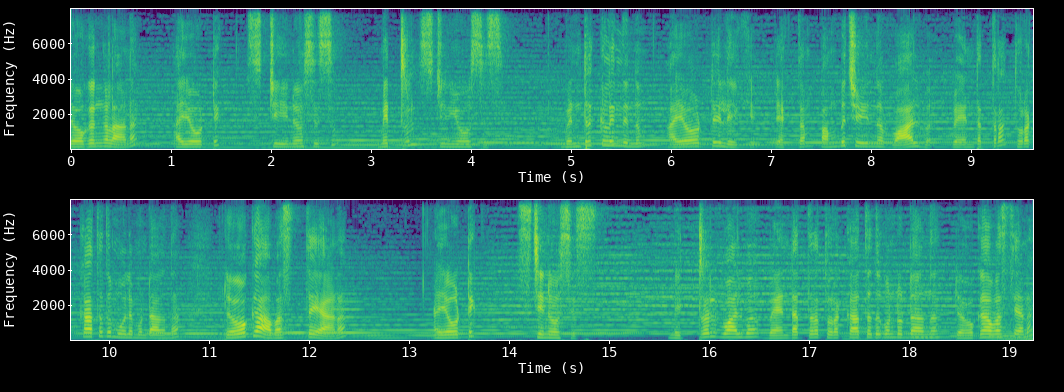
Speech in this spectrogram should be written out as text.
രോഗങ്ങളാണ് അയോട്ടിക് സ്റ്റീനോസിസും മിട്രൽ സ്റ്റീനിയോസിസും വെൻട്രിക്കിളിൽ നിന്നും അയോട്ടയിലേക്ക് രക്തം പമ്പ് ചെയ്യുന്ന വാൽവ് വേണ്ടത്ര തുറക്കാത്തത് മൂലമുണ്ടാകുന്ന രോഗാവസ്ഥയാണ് അയോട്ടിക് സ്റ്റിനോസിസ്. മിട്രൽ വാൽവ് വേണ്ടത്ര തുറക്കാത്തത് കൊണ്ടുണ്ടാകുന്ന രോഗാവസ്ഥയാണ്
